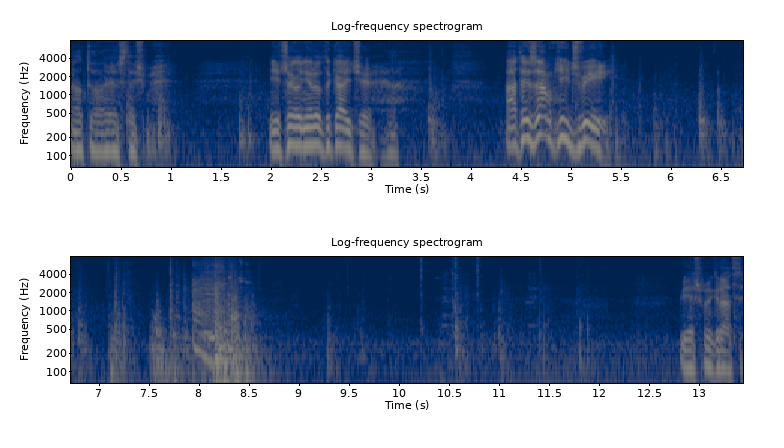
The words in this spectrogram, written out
No to jesteśmy. Niczego nie dotykajcie. A ty zamknij drzwi. Bierzmy graty.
